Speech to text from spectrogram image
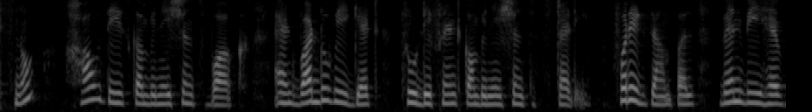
us know how these combinations work and what do we get through different combinations study. For example, when we have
